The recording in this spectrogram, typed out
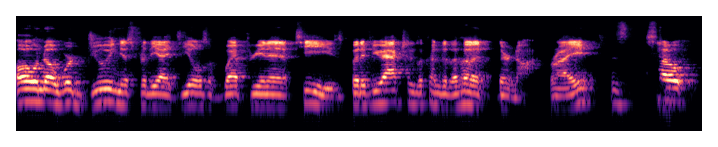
"Oh no, we're doing this for the ideals of Web three and NFTs," but if you actually look under the hood, they're not, right? So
